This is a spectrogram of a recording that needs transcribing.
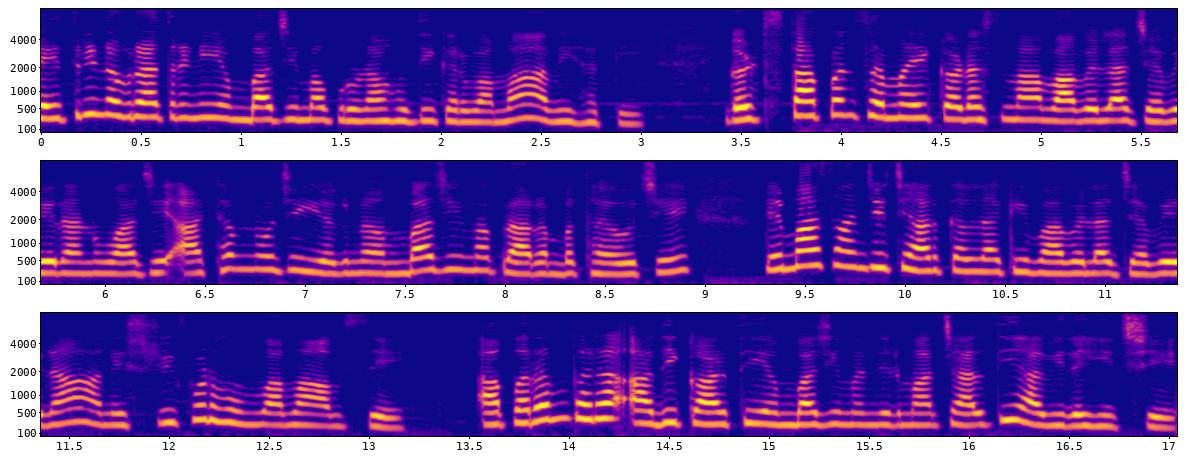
ચૈત્રી નવરાત્રિની અંબાજીમાં પૂર્ણાહુતિ કરવામાં આવી હતી. ઘટસ્થાપન સમયે કળશમાં વાવેલા ઝવેરાનું આજે આઠમનો જે યજ્ઞ અંબાજીમાં પ્રારંભ થયો છે, તેમાં સાંજે ચાર કલાકે વાવેલા ઝવેરા અને શ્રીફળ હોમવામાં આવશે. આ પરંપરા આદિકાળથી અંબાજી મંદિરમાં ચાલતી આવી રહી છે.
